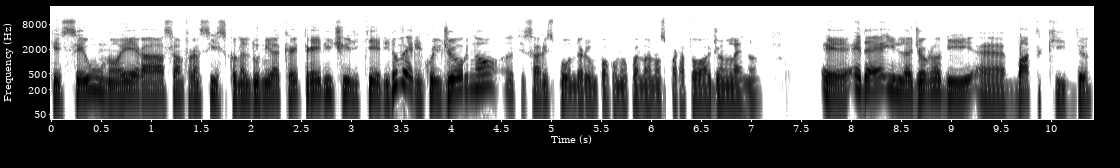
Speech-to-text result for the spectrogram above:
che se uno era a San Francisco nel 2013 gli chiedi dove eri quel giorno, eh, ti sa rispondere un po' come quando hanno sparato a John Lennon. Eh, ed è il giorno di eh, Bat Kid.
